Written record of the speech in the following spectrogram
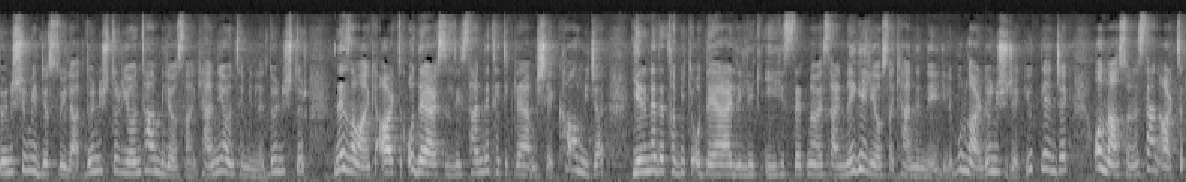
dönüşüm videosuyla dönüştür. Yöntem biliyorsan kendi yönteminle dönüştür. Ne zaman ki artık o değersizliği sende tetikleyen bir şey kalmayacak. Yerine de tabii ki o değerlilik, iyi hissetme vesaire ne geliyorsa kendinle ilgili bunlar dönüşecek, yüklenecek. Ondan sonra sen artık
